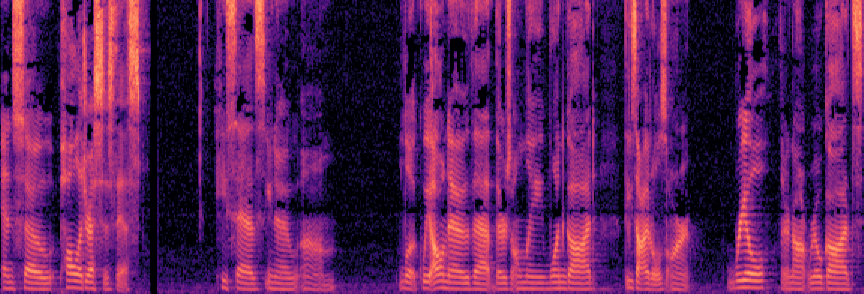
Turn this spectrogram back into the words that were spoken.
And so Paul addresses this. He says, you know, um, look, we all know that there's only one God. These idols aren't real, they're not real gods.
